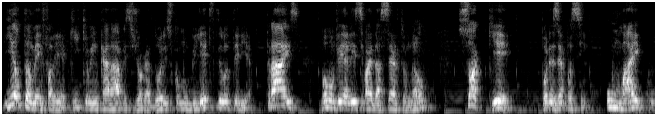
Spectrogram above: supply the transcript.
E eu também falei aqui que eu encarava esses jogadores como bilhetes de loteria. Traz, vamos ver ali se vai dar certo ou não. Só que, por exemplo, assim, o Maico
